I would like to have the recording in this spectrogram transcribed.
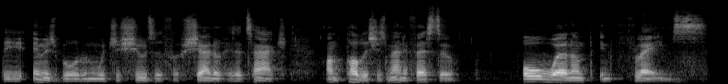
the image board on which the shooter foreshadowed his attack, unpublished his manifesto, all went up in flames.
